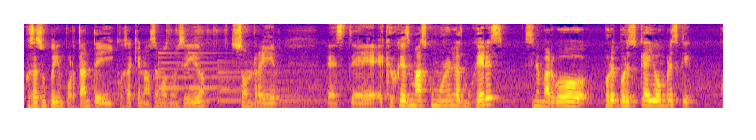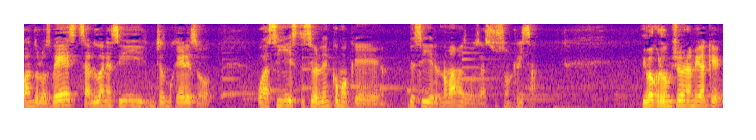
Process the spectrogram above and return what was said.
Cosa súper importante y cosa que no hacemos muy seguido, sonreír. Este, creo que es más común en las mujeres, sin embargo, por, eso es que hay hombres que cuando los ves saludan así, muchas mujeres o, o así, este, se vuelven como que decir, no mames, o sea, su sonrisa. Yo me acuerdo mucho de una amiga que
